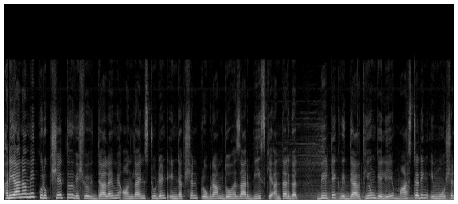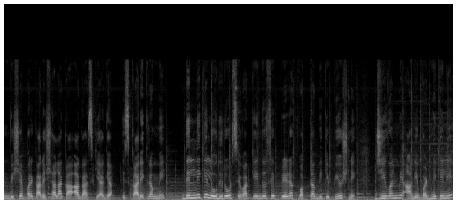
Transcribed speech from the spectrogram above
हरियाणा में कुरुक्षेत्र विश्वविद्यालय में ऑनलाइन स्टूडेंट इंडक्शन प्रोग्राम 2020 के अंतर्गत बीटेक विद्यार्थियों के लिए मास्टरिंग इमोशन विषय पर कार्यशाला का आगाज़ किया गया। इस कार्यक्रम में दिल्ली के लोधी रोड सेवा केंद्र से प्रेरक वक्ता बीके पीयूष ने जीवन में आगे बढ़ने के लिए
